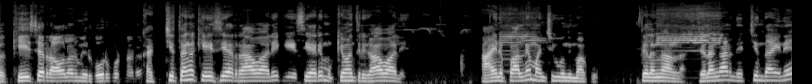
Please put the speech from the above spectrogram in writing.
కేసీఆర్ రావాలని మీరు కోరుకుంటున్నారా? ఖచ్చితంగా కేసీఆర్ రావాలి. కేసీఆర్ ముఖ్యమంత్రి కావాలి. ఆయన పాలనే మంచిగా ఉంది మాకు. తెలంగాణలో. తెలంగాణ తెచ్చింది ఆయనే.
